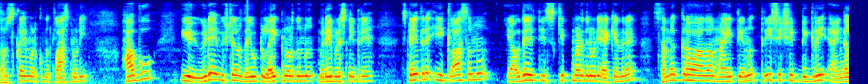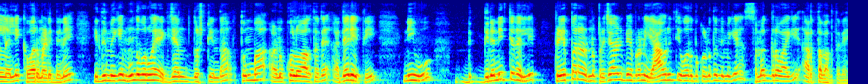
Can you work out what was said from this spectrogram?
ಸಬ್ಸ್ಕ್ರೈಬ್ ಮಾಡ್ಕೊಂಡು ಕ್ಲಾಸ್ ನೋಡಿ. ಹಾಗೂ ಈ ವಿಡಿಯೋ ವೀಕ್ಷಕರು ದಯವಿಟ್ಟು ಲೈಕ್ ಮಾಡೋದನ್ನು ಮರಿಬೇಡಿ ಸ್ನೇಹಿತರೆ. ಸ್ನೇಹಿತರೆ, ಈ ಕ್ಲಾಸನ್ನು ಯಾವುದೇ ರೀತಿ ಸ್ಕಿಪ್ ಮಾಡಿದೆ ನೋಡಿ, ಯಾಕೆಂದರೆ ಸಮಗ್ರವಾದ ಮಾಹಿತಿಯನ್ನು ತ್ರೀ ಸಿಕ್ಸ್ಟಿ ಡಿಗ್ರಿ ಆ್ಯಂಗಲ್ನಲ್ಲಿ ಕವರ್ ಮಾಡಿದ್ದೇನೆ. ಇದು ನಿಮಗೆ ಮುಂದುವರುವ ಎಕ್ಸಾಮ್ ದೃಷ್ಟಿಯಿಂದ ತುಂಬ ಅನುಕೂಲವಾಗ್ತದೆ. ಅದೇ ರೀತಿ, ನೀವು ದಿನನಿತ್ಯದಲ್ಲಿ ಪೇಪರನ್ನು ಪ್ರಜಾವಾಣಿ ಪೇಪರನ್ನು ಯಾವ ರೀತಿ ಓದಬೇಕು ಅನ್ನೋದು ನಿಮಗೆ ಸಮಗ್ರವಾಗಿ ಅರ್ಥವಾಗ್ತದೆ.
